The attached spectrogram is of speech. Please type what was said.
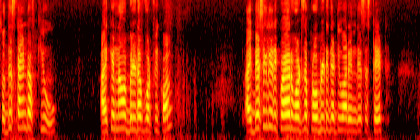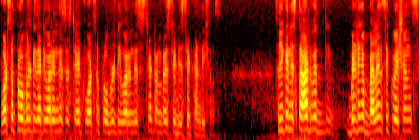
so this kind of queue, I can now build up what we call, I basically require what is the probability that you are in this state what is the probability that you are in this state, what is the probability you are in this state under steady state conditions. So, you can start with building up balance equations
